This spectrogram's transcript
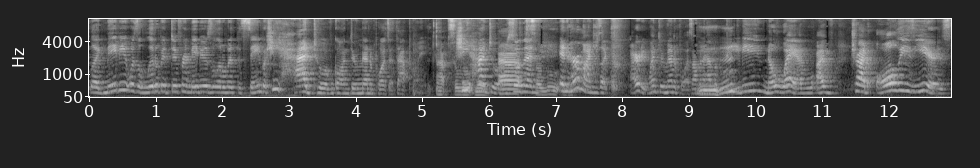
like, maybe it was a little bit different. Maybe it was a little bit the same. But she had to have gone through menopause at that point. Absolutely. She had to have. So then, Absolutely. in her mind, she's like, I already went through menopause. I'm gonna have a mm-hmm. baby? No way. I've I've tried all these years,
